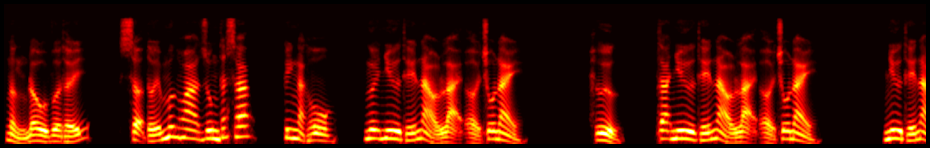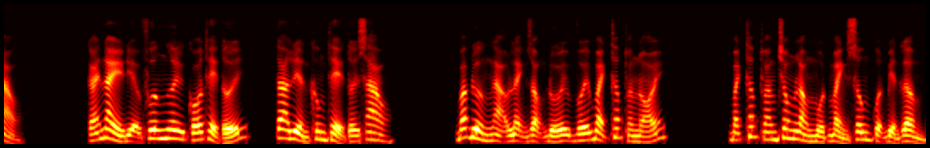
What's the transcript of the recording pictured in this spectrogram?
ngẩng đầu vừa thấy, sợ tới mức hoa dung thất sắc, kinh ngạc hô, ngươi như thế nào lại ở chỗ này? Hừ, ta như thế nào lại ở chỗ này? Như thế nào? Cái này địa phương ngươi có thể tới, ta liền không thể tới sao? Bác đường ngạo lạnh giọng đối với bạch thấp thoáng nói. Bạch thấp thoáng trong lòng một mảnh sông cuộn biển gầm,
